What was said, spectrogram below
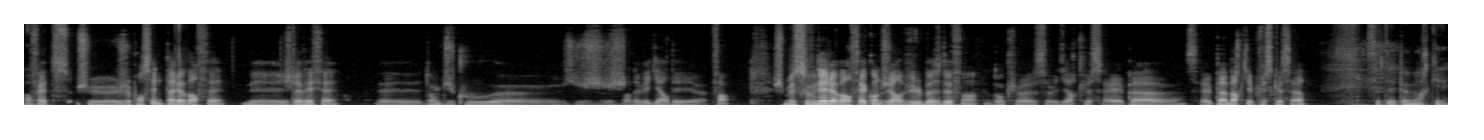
en fait, je, je pensais ne pas l'avoir fait, mais je l'avais fait. Donc du coup, j'en avais gardé. Enfin, je me souvenais l'avoir fait quand j'ai revu le boss de fin. Donc ça veut dire que ça n'avait pas, ça avait pas marqué plus que ça. Ça t'avait pas marqué.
